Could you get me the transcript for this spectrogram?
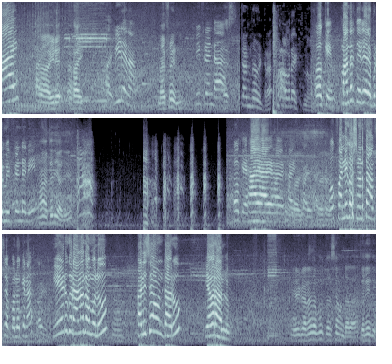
హాయ్ ఇడే హాయ్ వీడేనా? My friend? మీ ఫ్రెండా ఓకే మా అందరు తెలియదు ఇప్పుడు మీ ఫ్రెండ్ అని. తెలియదు okay hi hi hi hi ఒక ఫన్నీ క్వశ్చన్ అడితే ఆన్సర్ చెప్పాలి ఓకేనా? ఏడుగురు అన్నదమ్ములు కలిసే ఉంటారు ఎవరాళ్ళు? ఏడు అన్నదమ్ములు కలిసే ఉంటారా? తెలియదు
